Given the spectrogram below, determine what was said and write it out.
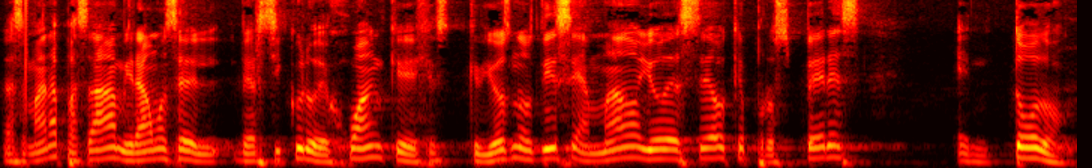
La semana pasada miramos el versículo de Juan que, Dios nos dice, amado, yo deseo que prosperes en todo.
